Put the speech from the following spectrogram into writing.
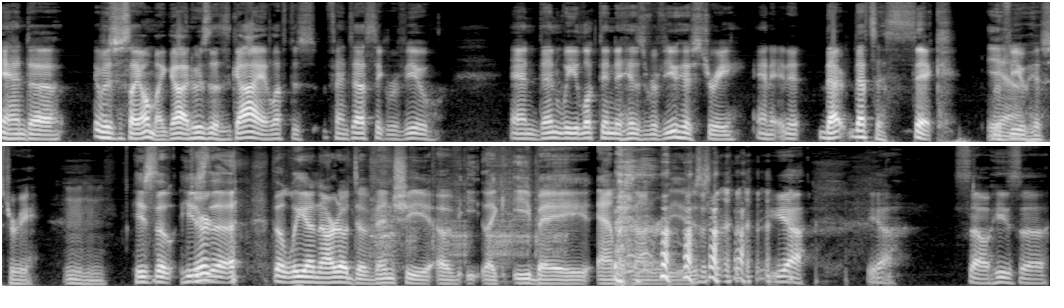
And uh, it was just like, oh my God, who's this guy? I left this fantastic review. And then we looked into his review history, and it, it that that's a thick Yeah. review history. he's the he's the the Leonardo da Vinci of e- like eBay, Amazon reviews. yeah, yeah. So he's uh,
